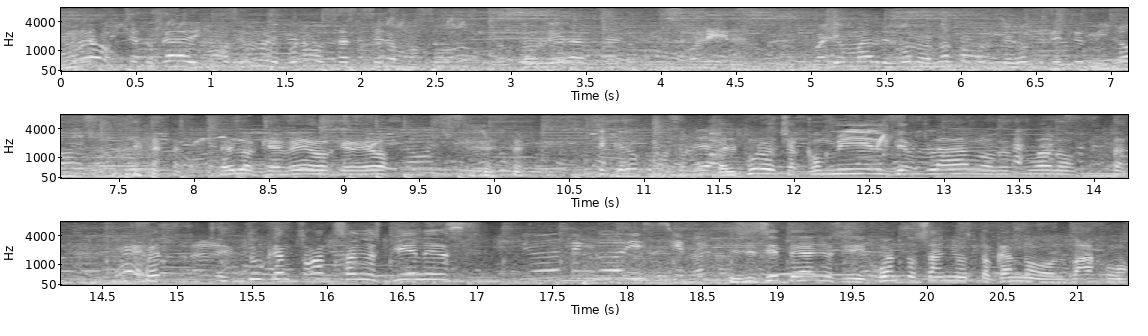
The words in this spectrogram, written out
en una pinche tocada dijimos, ¿cómo le ponemos antes éramos Sol? Los Soleras, Solera. Valió madres, bueno, no somos pedotes, este es mi lunch. es lo que veo, que veo. Se quedó como Solera. El puro chacomil, de plano, de plano. Pues, ¿Tú cuántos años tienes? Yo tengo 17. 17 años y cuántos años tocando el bajo?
